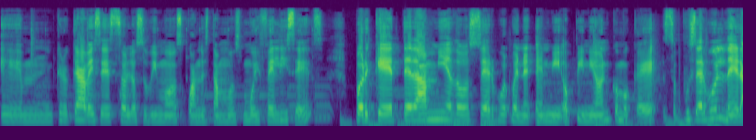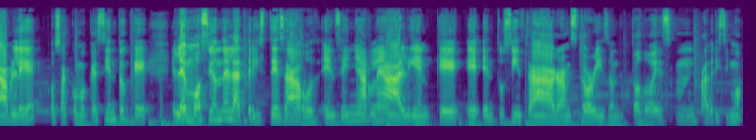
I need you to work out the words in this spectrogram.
em, creo que a veces solo subimos cuando estamos muy felices porque te da miedo ser, bueno, en mi opinión, como que pues, ser vulnerable, o sea, como que siento que la emoción de la tristeza o enseñarle a alguien que eh, en tus Instagram stories, donde todo es mm, padrísimo,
